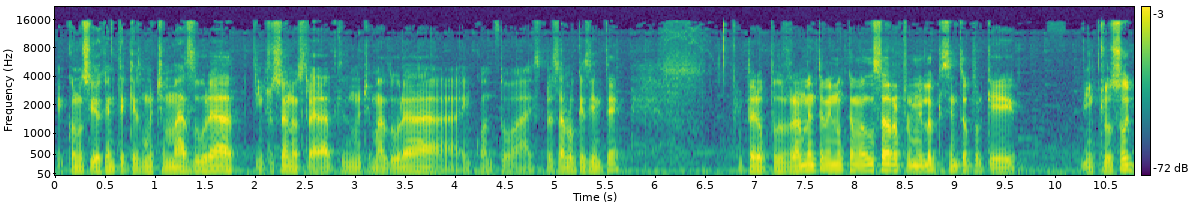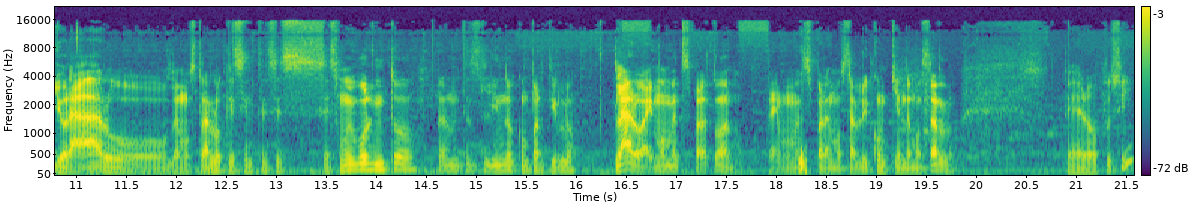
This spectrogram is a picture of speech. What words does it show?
he conocido gente que es mucho más dura, incluso de nuestra edad, que es mucho más dura en cuanto a expresar lo que siente. Pero pues realmente a mí nunca me ha gustado reprimir lo que siento porque incluso llorar o demostrar lo que sientes es, es muy bonito, realmente es lindo compartirlo. Claro, hay momentos para todo, ¿no? Hay momentos para demostrarlo y con quién demostrarlo. Pero pues sí,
